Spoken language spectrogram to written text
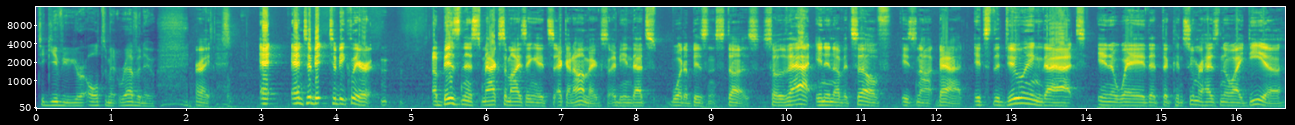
to give you your ultimate revenue. Right. And, and to be to be clear, a business maximizing its economics, I mean that's what a business does. So that in and of itself is not bad. It's the doing that in a way that the consumer has no idea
